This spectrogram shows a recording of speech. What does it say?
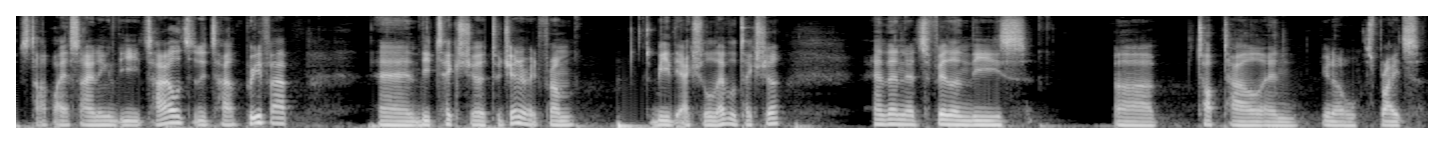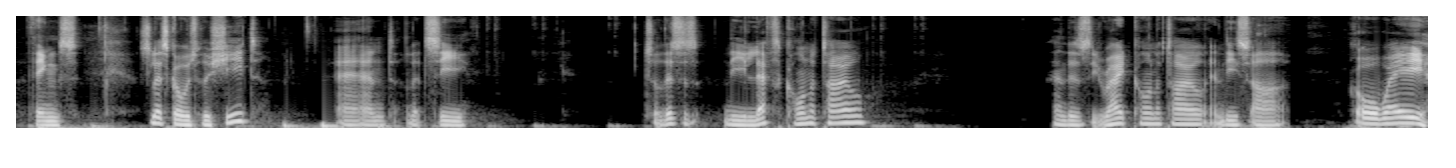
start by assigning the tile to the tile prefab and the texture to generate from to be the actual level texture. And then let's fill in these uh, top tile and, you know, sprites things. So let's go to the sheet and let's see. So this is the left corner tile. And this is the right corner tile. And these are go away.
